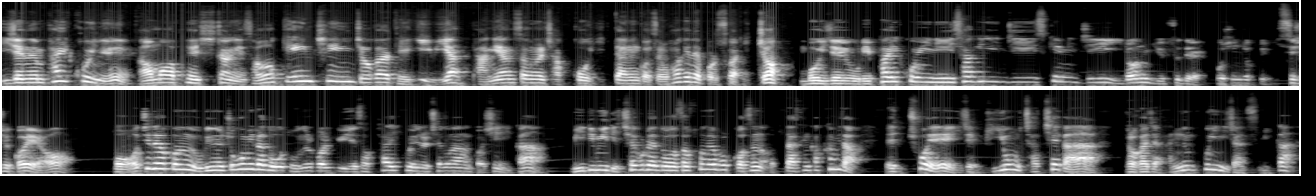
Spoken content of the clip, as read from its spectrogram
이제는 파이코인은 암호화폐 시장에서 게임 체인저가 되기 위한 방향성을 잡고 있다는 것을 확인해 볼 수가 있죠. 뭐 이제 우리 파이코인이 사기인지 스캠인지 이런 뉴스들 보신 적도 있으실 거예요. 뭐 어찌되었건 우리는 조금이라도 돈을 벌기 위해서 파이코인을 채굴하는 것이니까 미리미리 채굴해 두어서 손해볼 것은 없다 생각합니다. 애초에 이제 비용 자체가 들어가지 않는 코인이지 않습니까?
